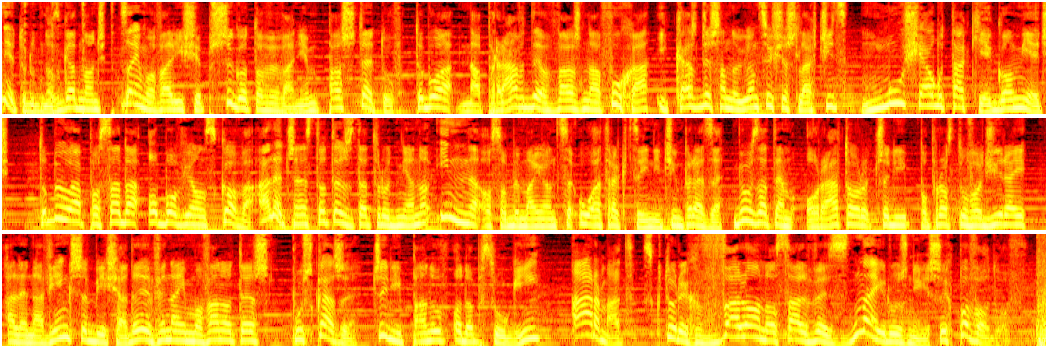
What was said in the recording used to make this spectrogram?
nie trudno zgadnąć, zajmowali się przygotowywaniem pasztetów. To była naprawdę ważna fucha i każdy szanujący się szlachcic musiał takiego mieć. To była posada obowiązkowa, ale często też zatrudniano inne osoby mające uatrakcyjnić imprezę. Był zatem orator, czyli po prostu wodzirej, ale na większe biesiady wynajmowano też puszkarzy, czyli panów od obsługi, armat, z których walono salwy z najróżniejszych powodów.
